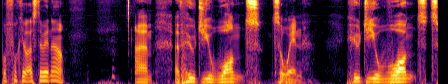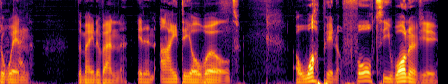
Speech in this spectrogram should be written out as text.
but fuck it, let's do it now. Um, of who do you want to win? Who do you want to win the main event in an ideal world? A whopping 41 of you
